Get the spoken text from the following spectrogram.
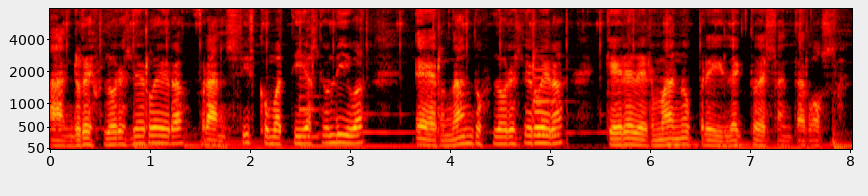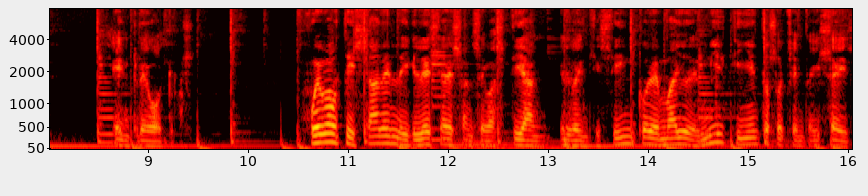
Andrés Flores de Herrera, Francisco Matías de Oliva, Hernando Flores de Herrera, que era el hermano predilecto de Santa Rosa, entre otros. Fue bautizada en la iglesia de San Sebastián el 25 de mayo de 1586,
